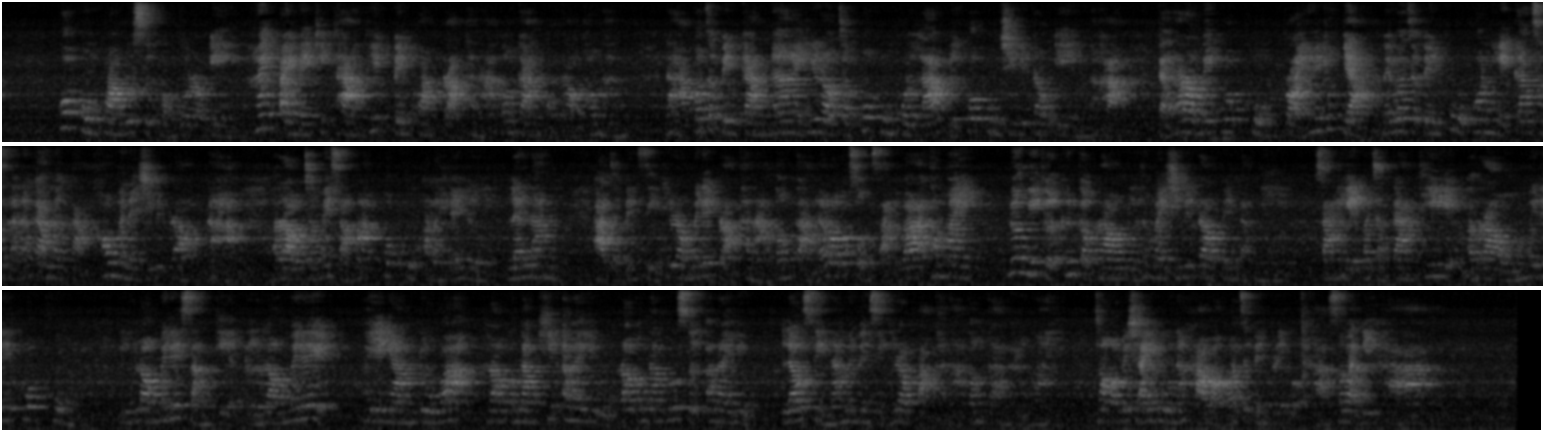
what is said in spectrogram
ควบคุมความรู้สึกของตัวเราเอง ให้ไปในทิศทางที่เป็นความปรารถนาต้องการของเราเท่านั้นนะคะ ก็จะเป็นการง่ายที่เราจะควบคุมผลลัพธ์หรือควบคุมชีวิตเราเองนะคะ แต่ถ้าเราไม่ควบคุมปล่อยให้ทุกอย่าง ไม่ว่าจะเป็นผู้คนเหตุการณ์สถานการณ์ต่างๆ เข้ามาในชีวิตเรานะคะ เราจะไม่สามารถควบคุมอะไรได้เลย และนั่นอาจจะเป็นสิ่งที่เราไม่ได้ปรารถนาต้องการ แล้วเราก็สงสัยว่าทำไมเรื่องนี้เกิดขึ้นกับเรา หรือทำไมชีวิตเราเป็นแบบนี้ สาเหตุมาจากการที่เราไม่ได้ควบคุม หรือเราไม่ได้สังเกตหรือเราไม่ได้พยายามดูว่าเรากำลังคิดอะไรอยู่ เรากำลังรู้สึกอะไรอยู่ แล้วสิ่งนั้นมันเป็นสิ่งที่เราปรารถนาต้องการหรือไม่ลองเอาไปใช้ดูนะคะหวังว่าจะ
